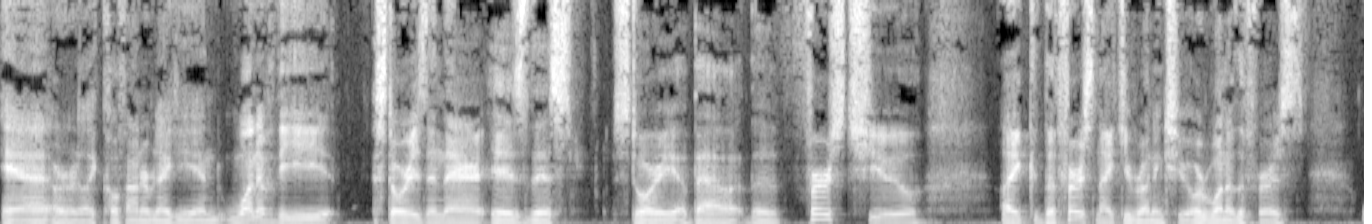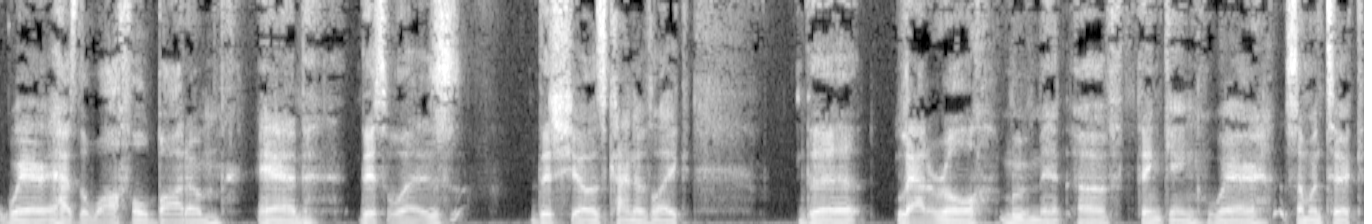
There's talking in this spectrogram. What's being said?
and or like co-founder of Nike. And one of the stories in there is this story about the first shoe, like the first Nike running shoe, or one of the first, where it has the waffle bottom. And this was this show is kind of like the lateral movement of thinking, where someone took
